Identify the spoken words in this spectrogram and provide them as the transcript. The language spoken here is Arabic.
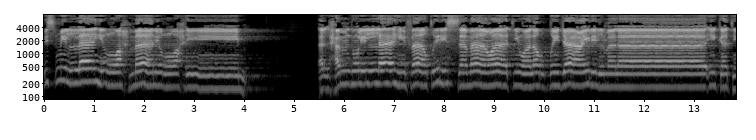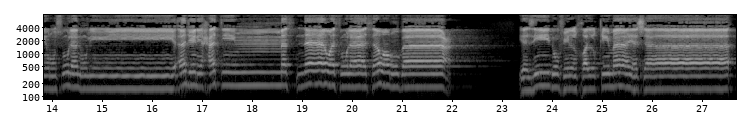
بسم الله الرحمن الرحيم. الحمد لله فاطر السماوات والأرض جاعل الملائكة رسلا لي أجنحة مثنى وثلاث ورباع. يزيد في الخلق ما يشاء.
